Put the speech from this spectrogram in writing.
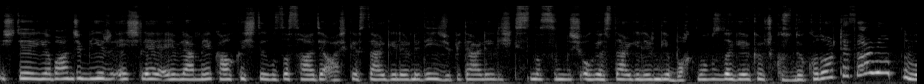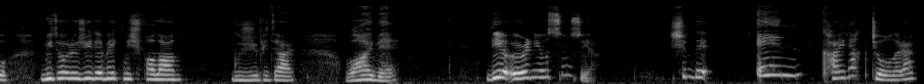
İşte yabancı bir eşle evlenmeye kalkıştığımızda sadece aşk göstergelerine değil Jüpiter'le ilişkisi nasılmış o göstergelerin diye bakmamız da gerekiyor. Kız ne kadar teferruatlı bu. Mitoloji demekmiş falan bu Jüpiter. Vay be diye öğreniyorsunuz ya. Şimdi en kaynakça olarak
